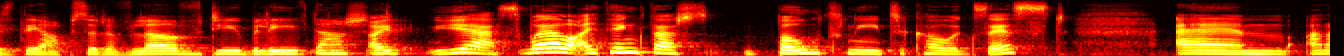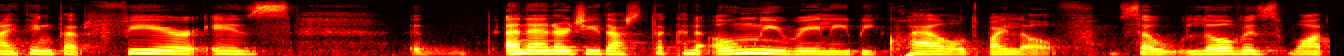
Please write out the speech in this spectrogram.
is the opposite of love. Do you believe that? I, yes well i think that both need to coexist um, and i think that fear is uh, an energy that, that can only really be quelled by love. So love is what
